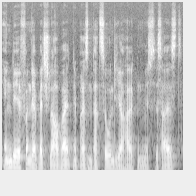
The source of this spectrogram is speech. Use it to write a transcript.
Ende von der Bachelorarbeit eine Präsentation, die ihr halten müsst. Das heißt,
